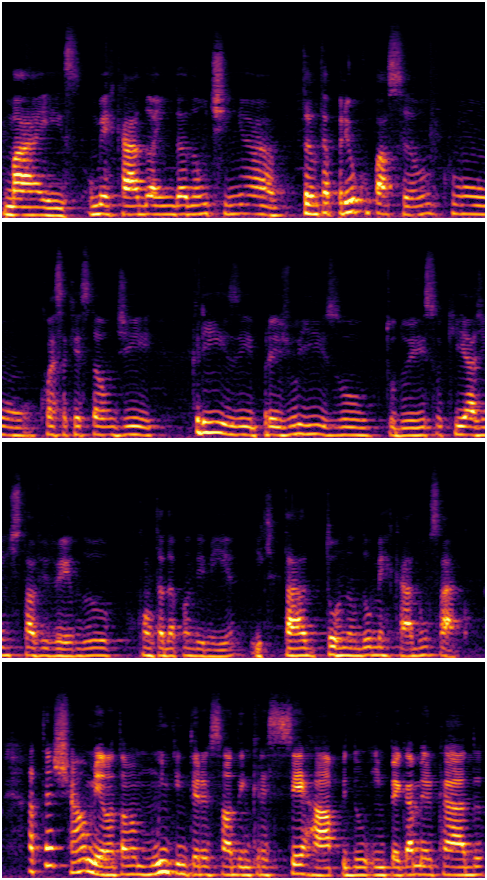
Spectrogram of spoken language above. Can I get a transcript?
mas o mercado ainda não tinha tanta preocupação com, com essa questão de crise, prejuízo, tudo isso que a gente está vivendo por conta da pandemia e que está tornando o mercado um saco. Até a Xiaomi ela estava muito interessada em crescer rápido, em pegar mercado,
